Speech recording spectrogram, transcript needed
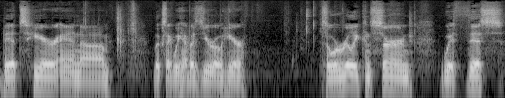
bits here and um, looks like we have a zero here so we're really concerned with this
